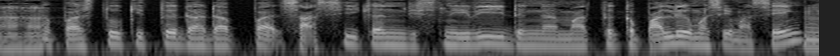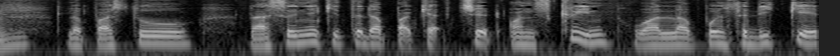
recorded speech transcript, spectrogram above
Aha. Lepas tu kita dah dapat saksikan di sendiri dengan mata kepala masing-masing Mhm. Lepas tu rasanya kita dapat captured on screen walaupun sedikit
